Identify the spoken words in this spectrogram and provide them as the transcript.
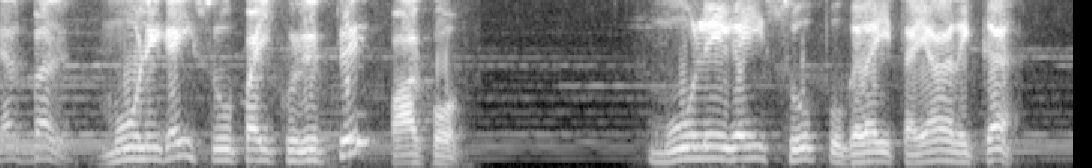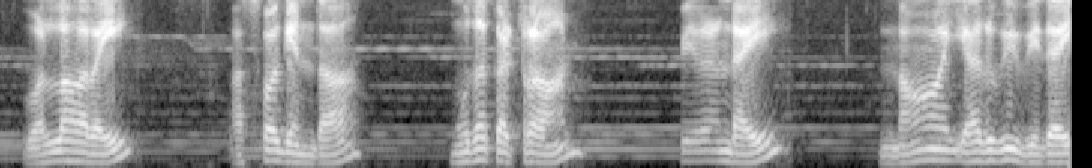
ஹெர்பல் மூலிகை சூப்பை குறித்து பார்ப்போம். மூலிகை சூப்புகளை தயாரிக்க வல்லாரை அஸ்வகந்தா முதக்கற்றான் பிரண்டை நாயருவி விதை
